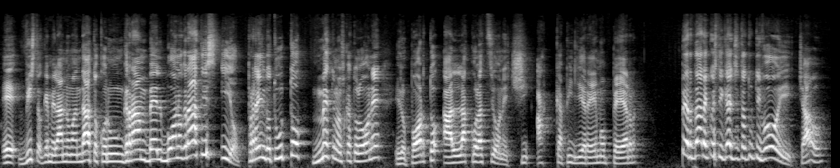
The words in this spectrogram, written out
e visto che me l'hanno mandato con un gran bel buono gratis, io prendo tutto, metto uno scatolone e lo porto alla colazione. Ci accapiglieremo per per dare questi gadget a tutti voi. Ciao!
